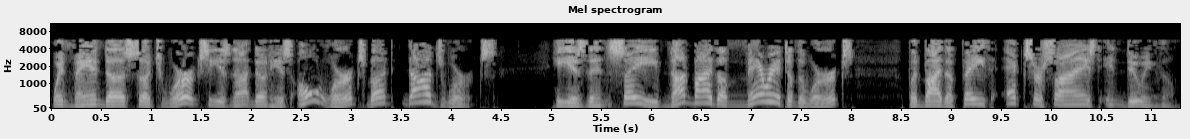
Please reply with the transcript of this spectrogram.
When man does such works, he has not done his own works, but God's works. He is then saved, not by the merit of the works, but by the faith exercised in doing them.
